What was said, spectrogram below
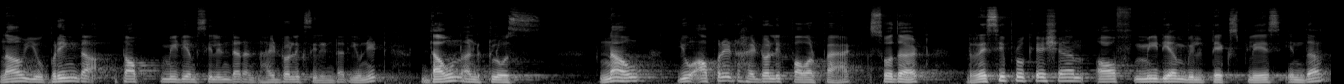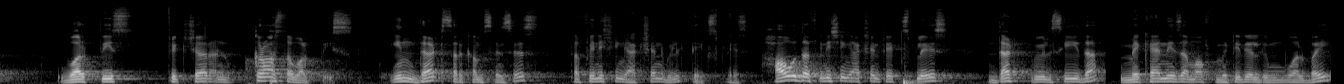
now you bring the top medium cylinder and hydraulic cylinder unit down and close. Now you operate hydraulic power pack so that reciprocation of medium will takes place in the workpiece fixture and across the workpiece. In that circumstances the finishing action will takes place. How the finishing action takes place that we will see the mechanism of material removal by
